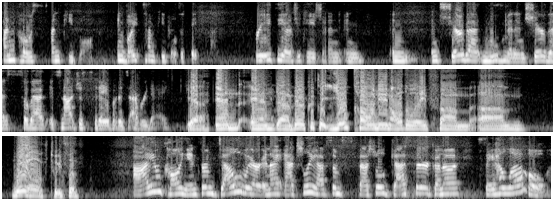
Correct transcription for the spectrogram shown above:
10 posts, 10 people. Invite 10 people to take that. Create the education and and and share that movement and share this so that it's not just today but it's every day. Yeah, and and uh, very quickly, you're calling in all the way from um, Whale, Teresa. I am calling in from Delaware, and I actually have some special guests that are gonna say hello.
